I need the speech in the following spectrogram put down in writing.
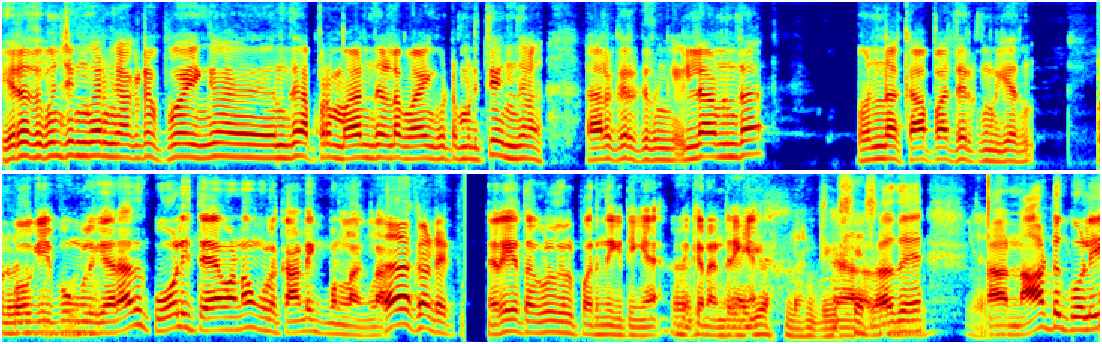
இருபது இருபது குஞ்சுங்க பாருங்க அக்கிட்ட போய் இங்கே வந்து அப்புறம் மாந்தெல்லாம் வாங்கி விட்டு முடித்து இந்த அறக்க இருக்குதுங்க இல்லாமல் தான் ஒன்றா காப்பாற்றிருக்க முடியாதுங்க. ஓகே இப்போ உங்களுக்கு யாராவது கோழி தேவைன்னா உங்களை காண்டாக்ட் பண்ணலாங்களா? ஆ கான்டாக்ட் நிறைய தகவல்கள் பகிர்ந்துக்கிட்டீங்க மிக்க நன்றிங்க. நன்றி. அதாவது நாட்டுக்கோழி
